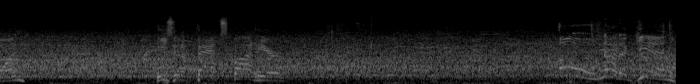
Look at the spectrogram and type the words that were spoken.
one. He's in a bad spot here. Oh, not again.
